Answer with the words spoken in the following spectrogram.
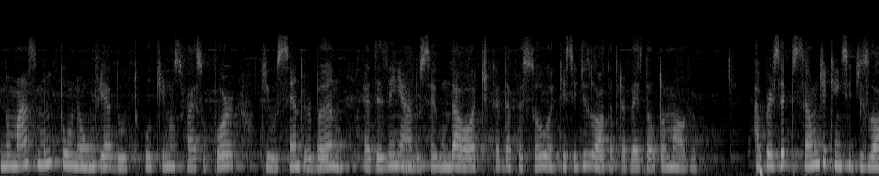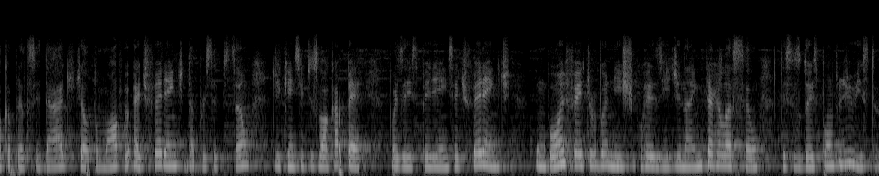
no máximo um túnel ou um viaduto, o que nos faz supor que o centro urbano é desenhado segundo a ótica da pessoa que se desloca através do automóvel. A percepção de quem se desloca pela cidade de automóvel é diferente da percepção de quem se desloca a pé, pois a experiência é diferente. Um bom efeito urbanístico reside na interrelação desses dois pontos de vista.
